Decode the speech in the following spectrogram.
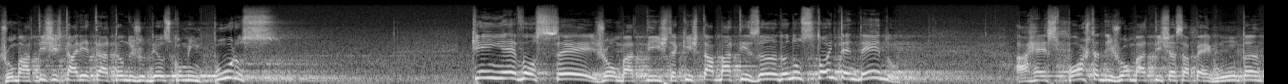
João Batista estaria tratando os judeus como impuros? Quem é você, João Batista, que está batizando? Eu não estou entendendo. A resposta de João Batista a essa pergunta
